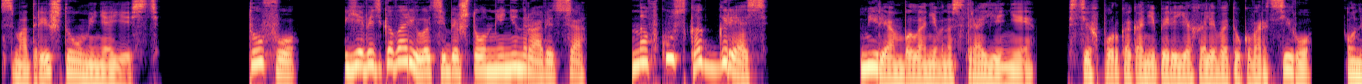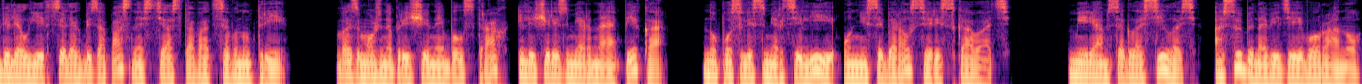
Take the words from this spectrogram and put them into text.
«Смотри, что у меня есть». «Туфу, я ведь говорила тебе, что он мне не нравится. На вкус как грязь». Мириам была не в настроении. С тех пор, как они переехали в эту квартиру, он велел ей в целях безопасности оставаться внутри. Возможно, причиной был страх или чрезмерная опека, но после смерти Лии он не собирался рисковать. Мириам согласилась, особенно видя его рану,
